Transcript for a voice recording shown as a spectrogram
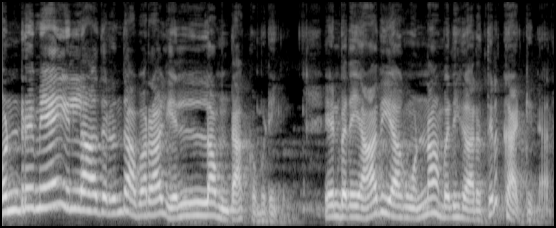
ஒன்றுமே இல்லாதிருந்து அவரால் எல்லாம் உண்டாக்க முடியும் என்பதை ஆதியாகும் ஒன்றாம் அதிகாரத்தில் காட்டினார்.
